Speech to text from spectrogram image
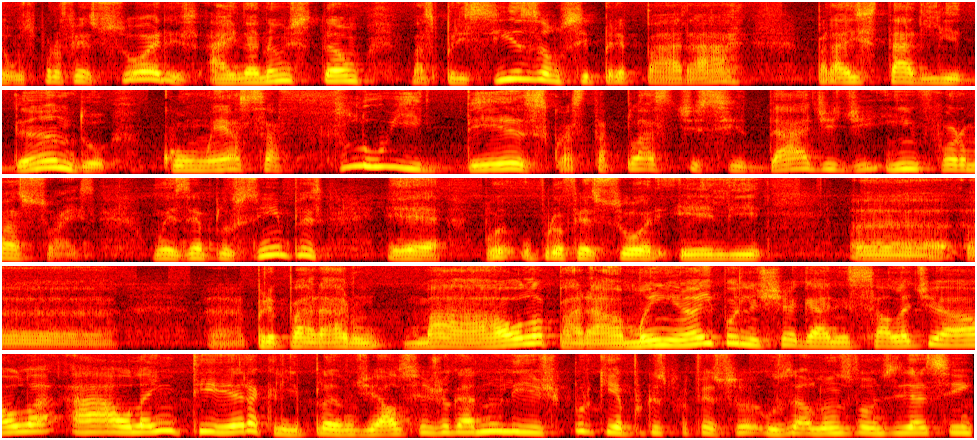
Então, os professores ainda não estão, mas precisam se preparar para estar lidando com essa fluidez, com essa plasticidade de informações. Um exemplo simples é o professor ele uh, uh, preparar uma aula para amanhã e quando ele chegar em sala de aula, a aula inteira, aquele plano de aula, ser jogado no lixo. Por quê? Porque os professores, os alunos vão dizer assim:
